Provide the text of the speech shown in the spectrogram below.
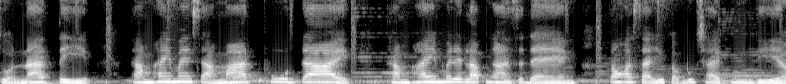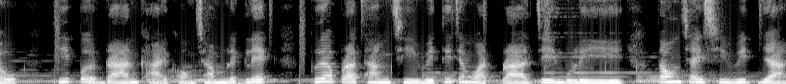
ส่วนหน้าตีบทำให้ไม่สามารถพูดได้ทำให้ไม่ได้รับงานแสดง ต้องอาศัยอยู่กับลูกชายคนเดียว ที่เปิดร้านขายของชำเล็กๆ เพื่อประทังชีวิตที่จังหวัดปราจีนบุรี ต้องใช้ชีวิตอย่าง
